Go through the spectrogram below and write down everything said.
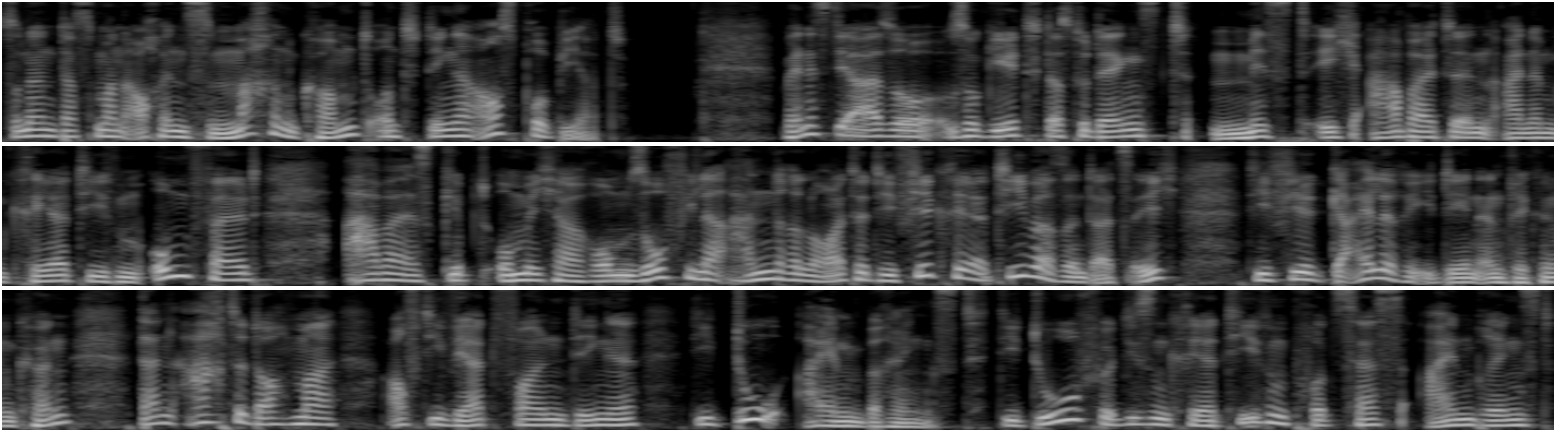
sondern dass man auch ins Machen kommt und Dinge ausprobiert. Wenn es dir also so geht, dass du denkst, Mist, ich arbeite in einem kreativen Umfeld, aber es gibt um mich herum so viele andere Leute, die viel kreativer sind als ich, die viel geilere Ideen entwickeln können, dann achte doch mal auf die wertvollen Dinge, die du einbringst, die du für diesen kreativen Prozess einbringst,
